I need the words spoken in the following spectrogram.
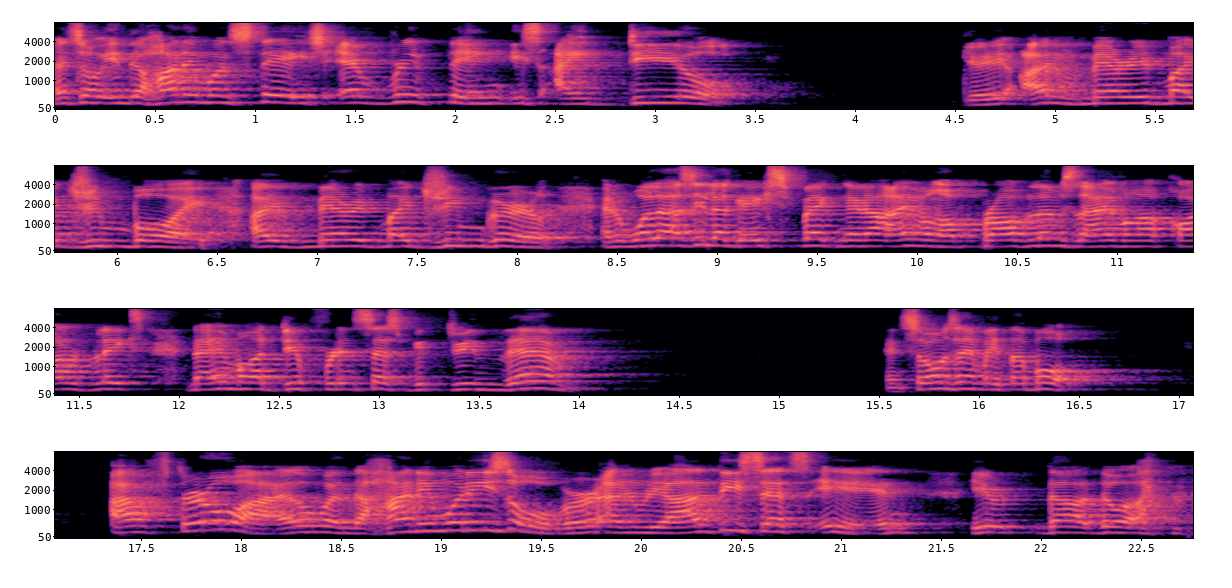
And so in the honeymoon stage, everything is ideal. Okay? I've married my dream boy. I've married my dream girl. And wala sila ga-expect nga na ay mga problems, na ay mga conflicts, na ay mga differences between them. And so, on sa may tabo. After a while, when the honeymoon is over and reality sets in, here the, the,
